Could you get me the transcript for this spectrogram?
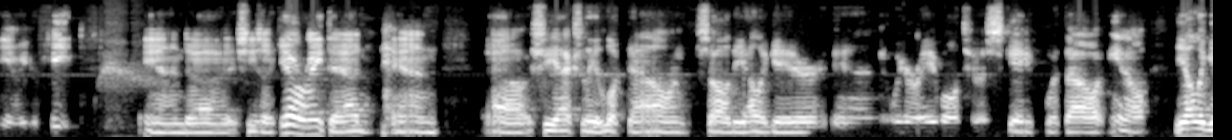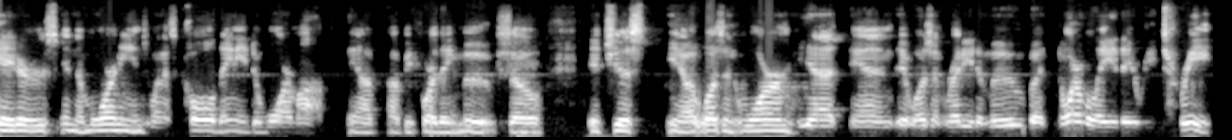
you know, your feet. And uh, she's like, yeah, right, Dad. And uh, she actually looked down, saw the alligator, and we were able to escape without, you know, the alligators in the mornings when it's cold, they need to warm up, you know, uh, before they move. So mm-hmm. it just, you know, it wasn't warm yet and it wasn't ready to move. But normally they retreat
